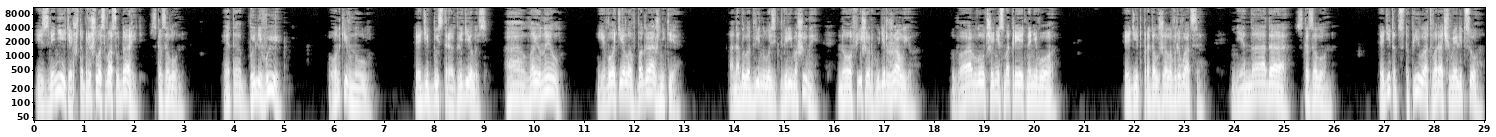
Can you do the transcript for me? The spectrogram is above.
«Извините, что пришлось вас ударить», — сказал он. «Это были вы?» Он кивнул. Эдит быстро огляделась. «А Лайонел?» «Его тело в багажнике». Она было двинулась к двери машины, но Фишер удержал ее. «Вам лучше не смотреть на него». Эдит продолжала вырываться. «Не надо!» — сказал он. Эдит отступила, отворачивая лицо.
